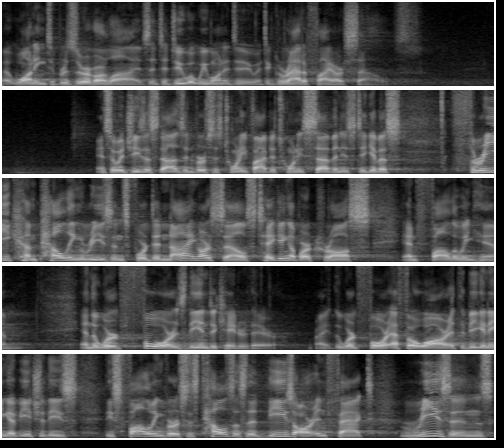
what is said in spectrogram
Uh, wanting to preserve our lives and to do what we want to do and to gratify ourselves. And so, what Jesus does in verses 25 to 27 is to give us three compelling reasons for denying ourselves, taking up our cross, and following Him. And the word for is the indicator there, right? The word for, F O R, at the beginning of each of these, these following verses tells us that these are, in fact, reasons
